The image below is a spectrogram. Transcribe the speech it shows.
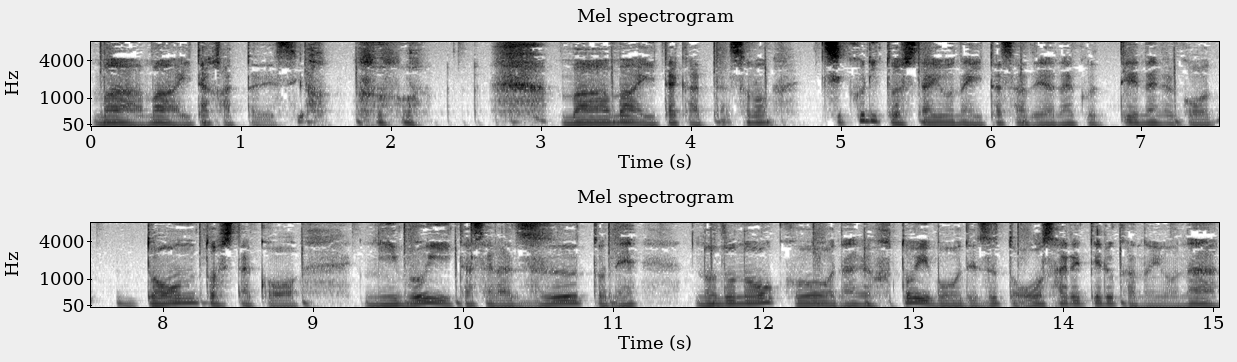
まあまあ痛かったですよ。まあまあ痛かった。そのチクリとしたような痛さではなくって、なんかこう、ドーンとしたこう、鈍い痛さがずっとね、喉の奥をなんか太い棒でずっと押されてるかのような、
